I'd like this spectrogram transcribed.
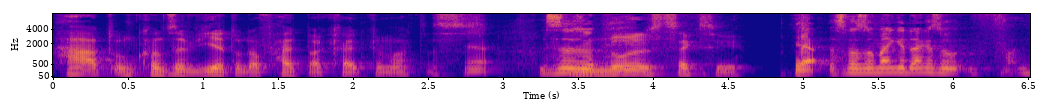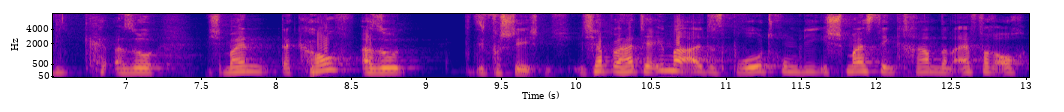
hart und konserviert und auf Haltbarkeit gemacht. Das ist Ja. Das ist also, null sexy. Ja, das war so mein Gedanke, so, wie, also, ich meine, der Kauf, also, die verstehe ich nicht. Ich habe, man hat ja immer altes Brot rumliegen, ich schmeiß den Kram dann einfach auch,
